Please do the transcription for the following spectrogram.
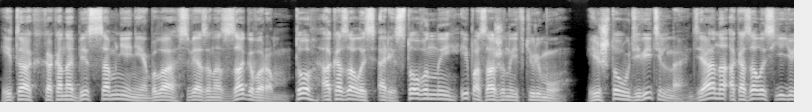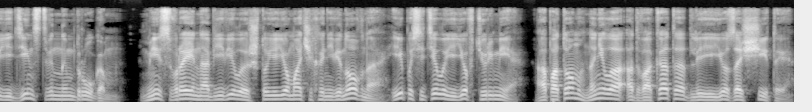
и так как она без сомнения была связана с заговором, то оказалась арестованной и посаженной в тюрьму. И что удивительно, Диана оказалась ее единственным другом. Мисс Врейн объявила, что ее мачеха невиновна, и посетила ее в тюрьме, а потом наняла адвоката для ее защиты.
